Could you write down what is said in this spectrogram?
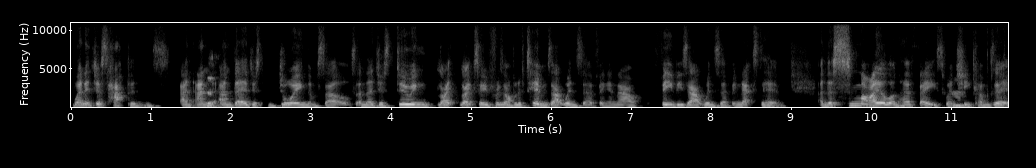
when it just happens and and Yeah. and they're just enjoying themselves and they're just doing like like so for example if Tim's out windsurfing and now Phoebe's out windsurfing next to him and the smile on her face when Mm. she comes in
